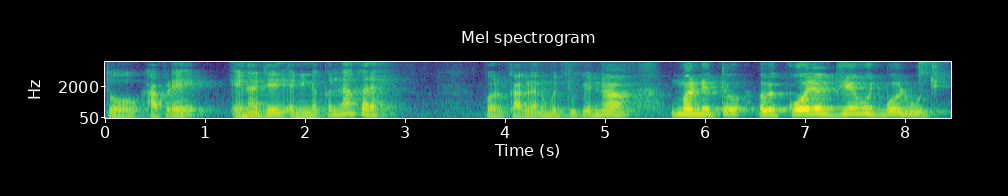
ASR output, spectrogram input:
તો આપણે એના જે, એની નકલ ના કરાય. પણ કાગડાનું બચ્ચું કે ના, મને તો હવે કોયલ જેવું જ બોલવું છે.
